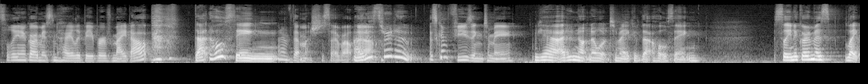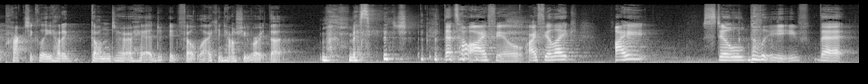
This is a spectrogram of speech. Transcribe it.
Selena Gomez and Hailey Bieber have made up. That whole thing, I don't have that much to say about I that. know. It's confusing to me. Yeah, I do not know what to make of that whole thing. Selena Gomez like practically had a gun to her head. It felt like in how she wrote that message. That's how I feel. I feel like I still believe that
